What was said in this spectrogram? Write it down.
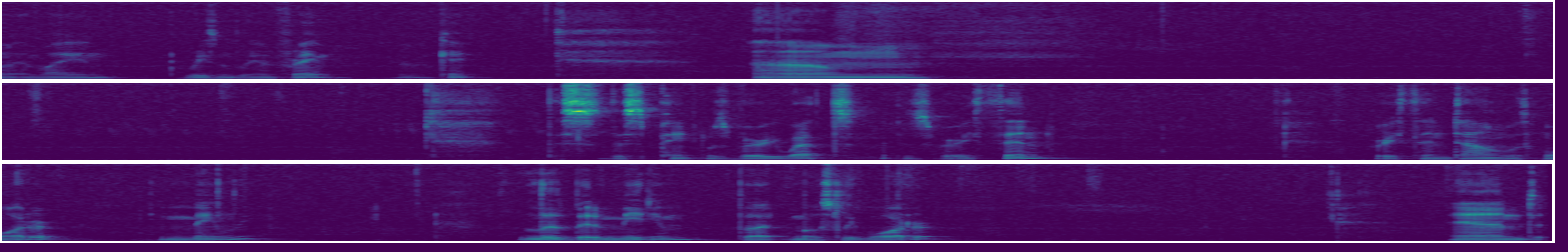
Oh, am I in reasonably in frame? Okay. Um, this this paint was very wet. It's very thin. Very thin down with water, mainly. A little bit of medium, but mostly water. And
